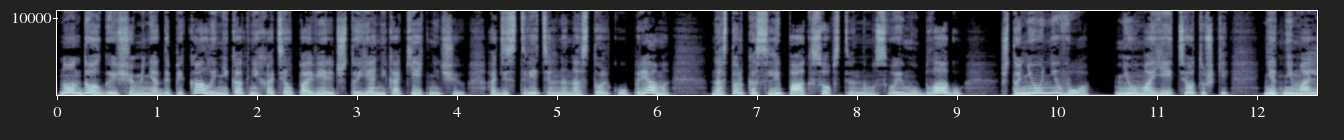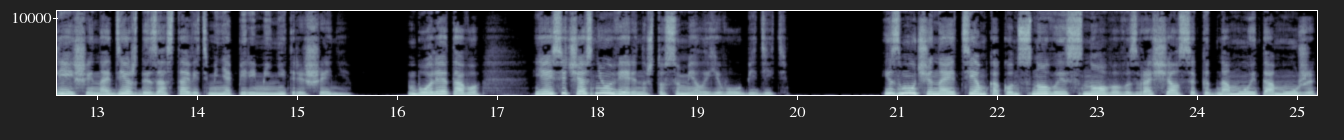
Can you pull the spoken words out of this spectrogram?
Но он долго еще меня допекал и никак не хотел поверить, что я не кокетничаю, а действительно настолько упрямо, настолько слепа к собственному своему благу, что ни у него, ни у моей тетушки нет ни малейшей надежды заставить меня переменить решение. Более того, я и сейчас не уверена, что сумела его убедить. Измученная тем, как он снова и снова возвращался к одному и тому же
